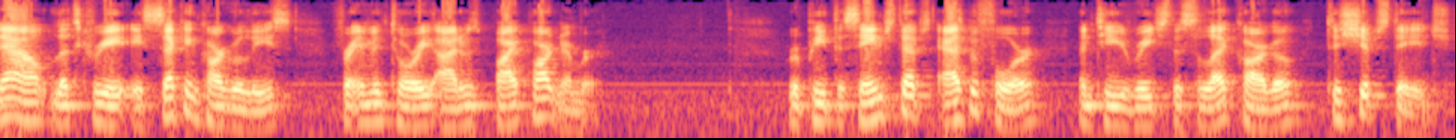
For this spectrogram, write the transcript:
Now let's create a second cargo release for inventory items by part number. Repeat the same steps as before until you reach the Select Cargo to Ship stage.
